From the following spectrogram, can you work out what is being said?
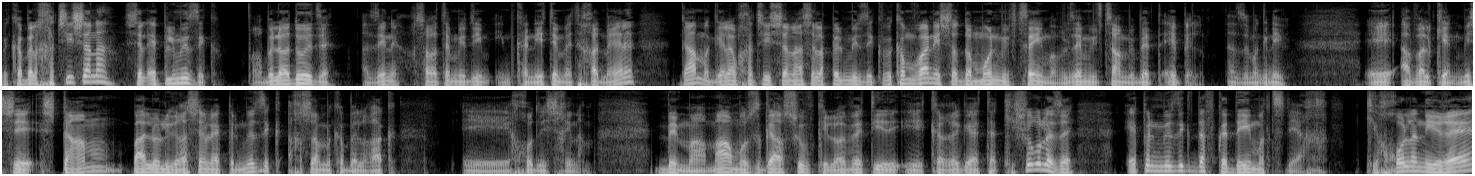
מקבל חצי שנה של אפל מיוזיק. הרבה לא ידעו את זה. אז הנה, עכשיו אתם יודעים, אם קניתם את אחד מאלה, גם מגיע להם חצי שנה של אפל מיוזיק, וכמובן יש עוד המון מבצעים, אבל זה מבצע מבית אפל, אז זה מגניב. אה, אבל כן, מי שסתם בא לו להירשם לאפל מיוזיק, עכשיו מקבל רק אה, חודש חינם. במאמר מוסגר, שוב, כי לא הבאתי אה, כרגע את הקישור לזה, אפל מיוזיק דווקא די מצליח. ככל הנראה,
